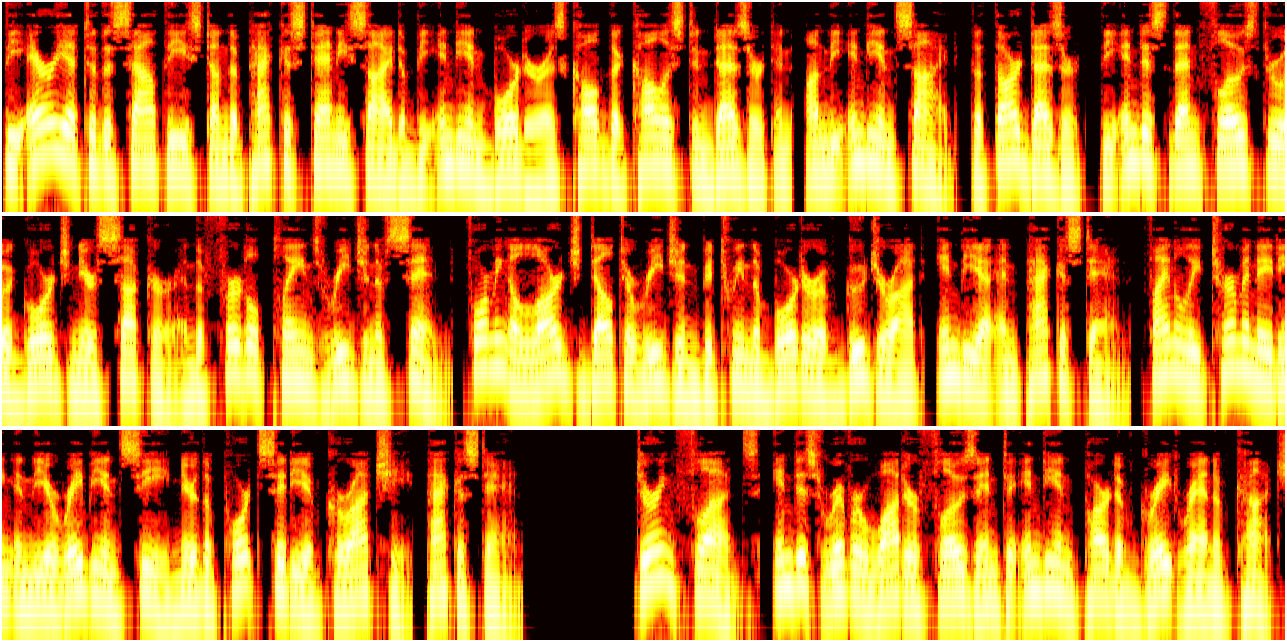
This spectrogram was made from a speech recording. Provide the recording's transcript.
The area to the southeast on the Pakistani side of the Indian border is called the Cholistan Desert and, on the Indian side, the Thar Desert. The Indus then flows through a gorge near Sukkur and the fertile plains region of Sindh, forming a large delta region between the border of Gujarat, India and Pakistan, finally terminating in the Arabian Sea near the port city of Karachi, Pakistan. During floods, Indus River water flows into Indian part of Great Rann of Kutch.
